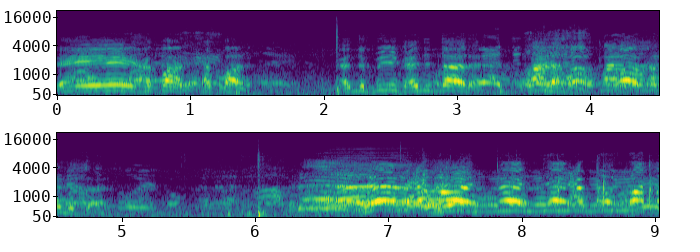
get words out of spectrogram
إيه إيه حط بالك حط بالك. عندك بيك عند الدائرة اطلع له اطلع له خلينا بالدائرة زين زين عبود بطل بطل بوجي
